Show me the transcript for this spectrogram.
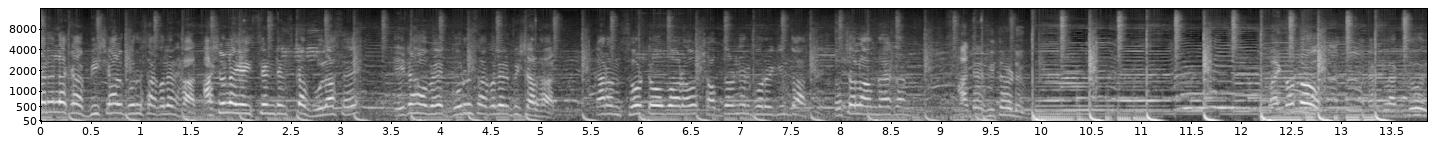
এখানে লেখা বিশাল গরু ছাগলের হাট। আসলে এই সেন্টেন্সটা ভুল আছে। এটা হবে গরু ছাগলের বিশাল হাট। কারণ ছোট বড় সব ধরনের গরু কিন্তু আছে। তো চলো আমরা এখন হাটের ভিতরে ঢুকবো। ভাই কত? এক লাখ দুই।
